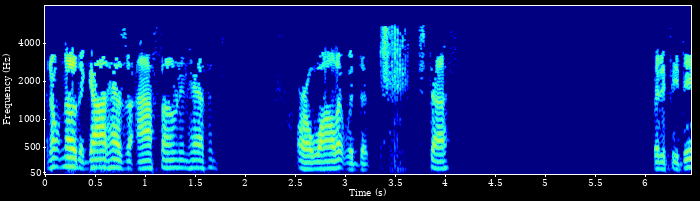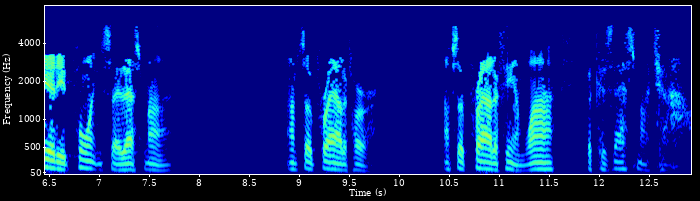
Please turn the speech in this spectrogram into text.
I don't know that God has an iPhone in heaven or a wallet with the stuff. But if He did, He'd point and say, That's mine. I'm so proud of her. I'm so proud of him. Why? Because that's my child.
